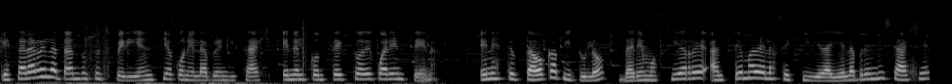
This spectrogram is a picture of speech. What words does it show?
que estará relatando su experiencia con el aprendizaje en el contexto de cuarentena. En este octavo capítulo daremos cierre al tema de la afectividad y el aprendizaje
